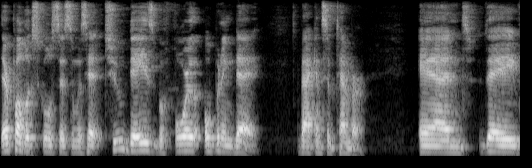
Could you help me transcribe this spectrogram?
Their public school system was hit two days before the opening day back in September. And they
